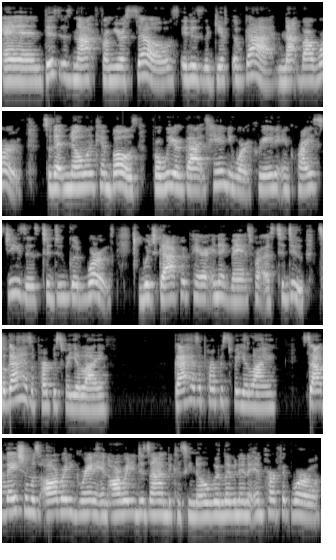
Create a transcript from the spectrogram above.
and this is not from yourselves, it is the gift of God, not by works, so that no one can boast. For we are God's handiwork, created in Christ Jesus to do good works, which God prepared in advance for us to do. So God has a purpose for your life. God has a purpose for your life. Salvation was already granted and already designed because he knows we're living in an imperfect world.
